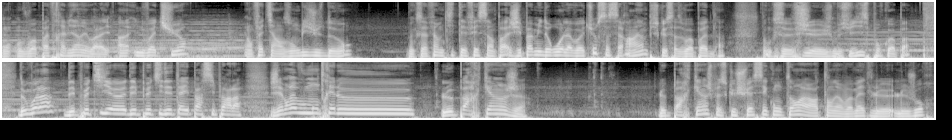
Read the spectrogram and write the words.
on, le voit pas très bien, mais voilà, un- une voiture. Et en fait, il y a un zombie juste devant. Donc ça fait un petit effet sympa. J'ai pas mis de roue à la voiture, ça sert à rien puisque ça se voit pas de là. Donc je, me suis dit, pourquoi pas. Donc voilà, des petits, euh, détails par-ci par-là. J'aimerais vous montrer le, le. Le parkinge parce que je suis assez content. Alors attendez, on va mettre le, le jour.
